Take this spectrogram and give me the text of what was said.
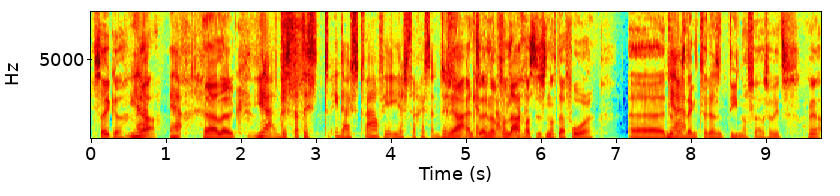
zeker. Ja, Ja, ja. ja. leuk. ja, dus dat is 2012 je eerste restaurant. Dus ja, en, en vandaag was het dus nog daarvoor. Eh, dat Ja. was denk ik 2010 of zo, zoiets. Ja.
